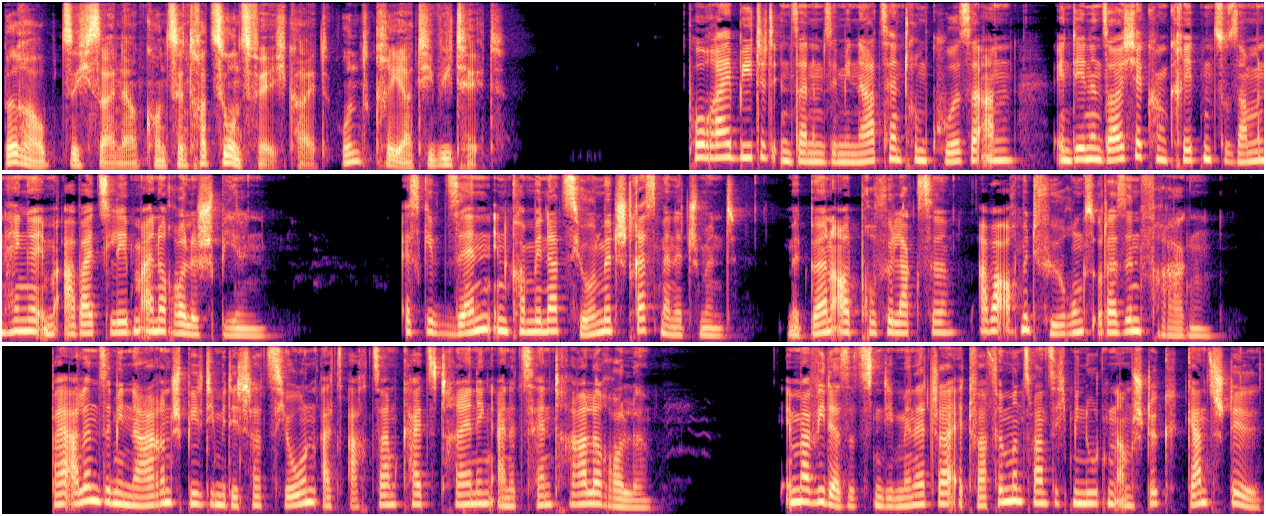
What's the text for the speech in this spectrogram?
beraubt sich seiner Konzentrationsfähigkeit und Kreativität. Porai bietet in seinem Seminarzentrum Kurse an, in denen solche konkreten Zusammenhänge im Arbeitsleben eine Rolle spielen. Es gibt Zen in Kombination mit Stressmanagement, mit Burnout-Prophylaxe, aber auch mit Führungs- oder Sinnfragen. Bei allen Seminaren spielt die Meditation als Achtsamkeitstraining eine zentrale Rolle. Immer wieder sitzen die Manager etwa 25 Minuten am Stück ganz still,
